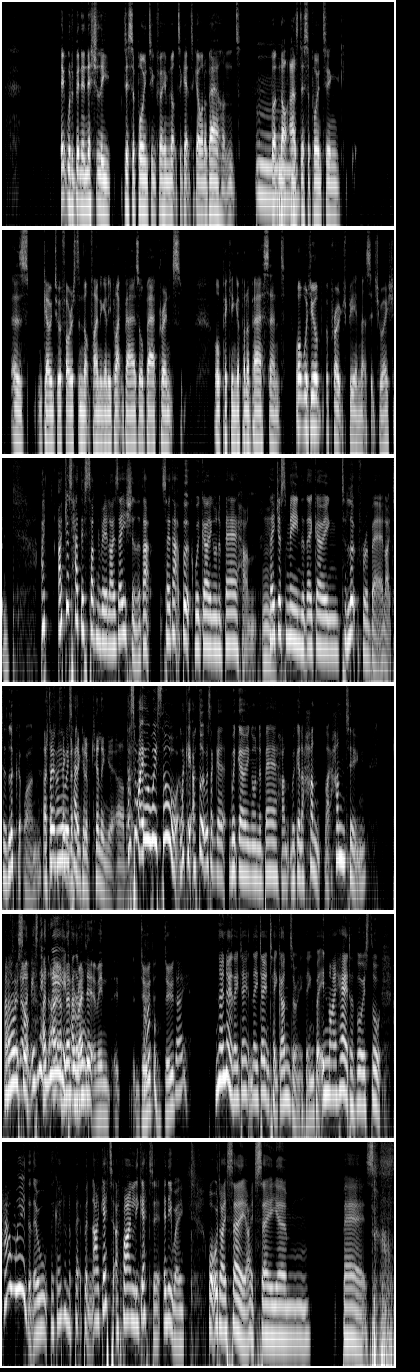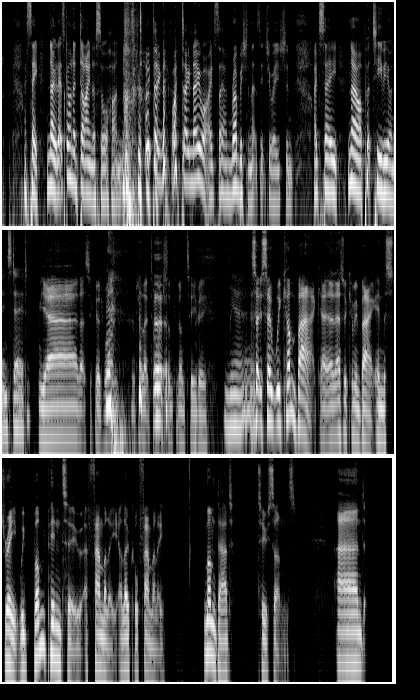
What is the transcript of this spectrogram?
It would have been initially disappointing for him not to get to go on a bear hunt, but not mm. as disappointing as going to a forest and not finding any black bears or bear prints or picking up on a bear scent. What would your approach be in that situation? I, I just had this sudden realization that, that so that book we're going on a bear hunt they just mean that they're going to look for a bear like to look at one. I Like, don't think always they're had- thinking of killing it, are they? that's what I always thought like it, I thought it was like a we're going on a bear hunt we're going to hunt like hunting and I, don't always know. thought isn't it I, weird I've never read all- it. I mean, do Oh. they, do they? no no they don't they don't take guns or anything but in my head I've always thought how weird that they're all they're going on a bear but I get it I finally get it anyway what would I say I'd say um bears. I say no. Let's go on a dinosaur hunt. I don't know. I don't know what I'd say. I'm rubbish in that situation. I'd say no. I'll put TV on instead. Yeah, that's a good one. Would you like to watch something on TV? Yeah. So, so we come back, and as we're coming back in the street, we bump into a family, a local family, mum, dad, two sons, and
